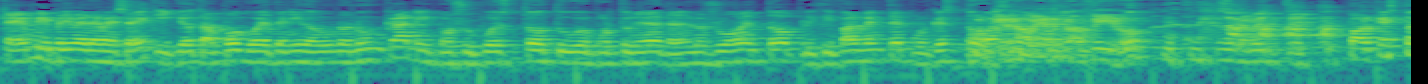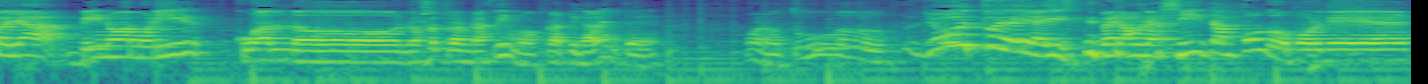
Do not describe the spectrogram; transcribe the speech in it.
que es mi primer MSX y yo tampoco he tenido uno nunca, ni por supuesto tuve oportunidad de tenerlo en su momento, principalmente porque esto... Porque no habías nacido, solamente. Porque esto ya vino a morir cuando nosotros nacimos, prácticamente. Bueno, tú... Yo estoy ahí, ahí. Pero aún así tampoco, porque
